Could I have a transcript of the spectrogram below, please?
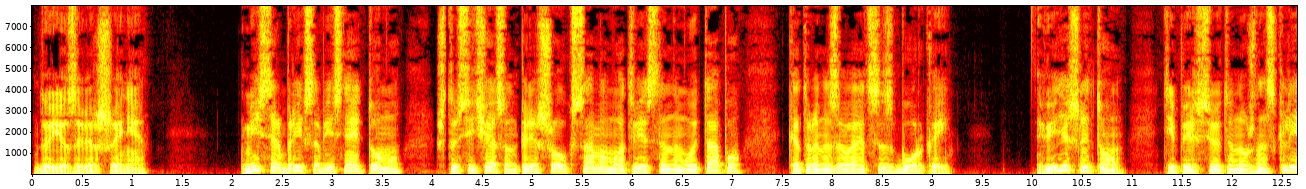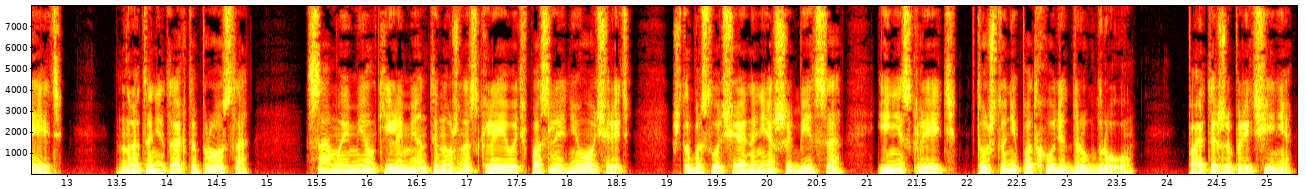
до ее завершения. Мистер Брикс объясняет Тому, что сейчас он перешел к самому ответственному этапу, который называется сборкой. «Видишь ли, Том, теперь все это нужно склеить. Но это не так-то просто. Самые мелкие элементы нужно склеивать в последнюю очередь, чтобы случайно не ошибиться и не склеить то, что не подходит друг другу. По этой же причине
